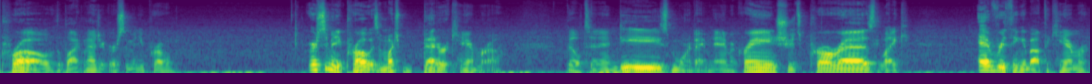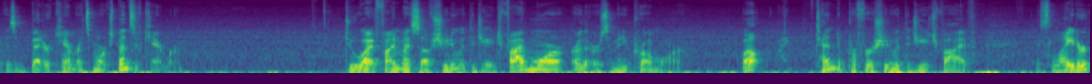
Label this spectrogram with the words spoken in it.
Pro, the Blackmagic Ursa Mini Pro. Ursa Mini Pro is a much better camera. Built-in NDs, more dynamic range, shoots ProRes, like everything about the camera is a better camera. It's a more expensive camera. Do I find myself shooting with the GH5 more or the Ursa Mini Pro more? Well, tend to prefer shooting with the GH5. It's lighter,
